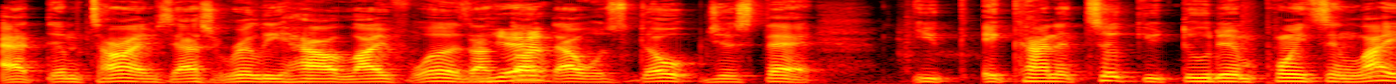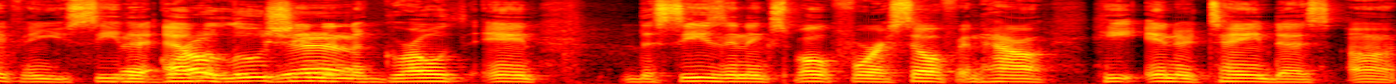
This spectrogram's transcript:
at them times, that's really how life was. I Yeah. thought that was dope. Just that you, it kind of took you through them points in life, and you see the growth, evolution and the growth and the seasoning spoke for itself and how he entertained us um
